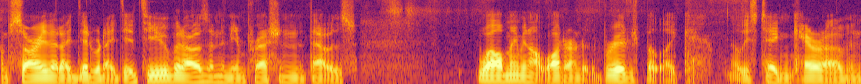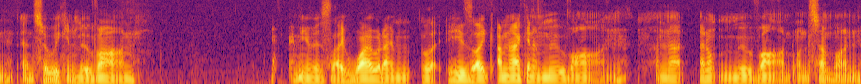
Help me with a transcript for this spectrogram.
I'm sorry that I did what I did to you, but I was under the impression that that was, well, maybe not water under the bridge, but like at least taken care of, and and so we can move on and he was like, "Why would I?" He's like, "I'm not gonna move on. I'm not. I don't move on when someone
